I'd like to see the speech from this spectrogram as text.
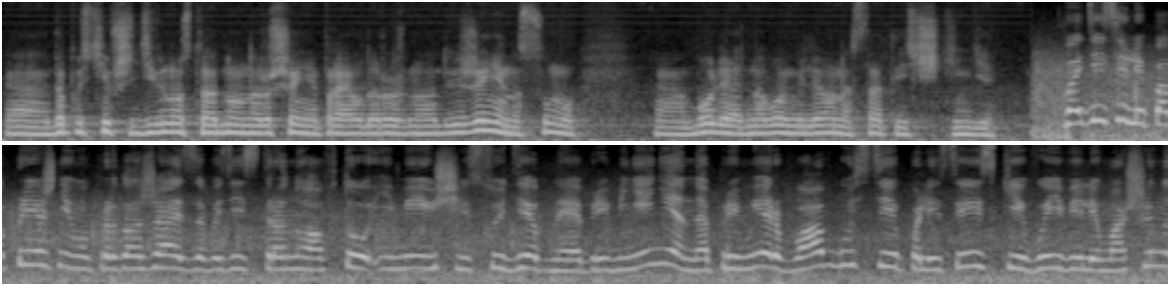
допустивший 91 нарушение правил дорожного движения на сумму более 1 миллиона 100 тысяч тенге. Водители по-прежнему продолжают завозить в страну авто, имеющие судебные обременения. Например, в августе полицейские выявили машину,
